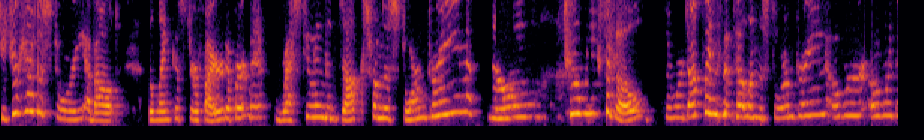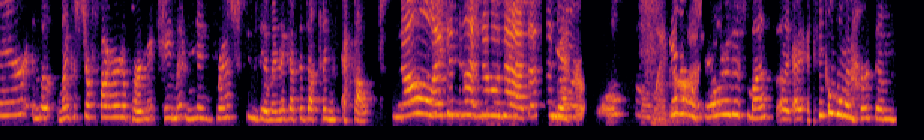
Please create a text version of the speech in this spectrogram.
Did you hear the story about the Lancaster Fire Department rescuing the ducks from the storm drain? No. Two weeks ago, there were ducklings that fell in the storm drain over over there, and the Lancaster Fire Department came in and they rescued them and they got the ducklings out. No, I did not know that. That's adorable. Yeah. Oh my god. Yeah, it was earlier this month. Like I, I think a woman heard them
